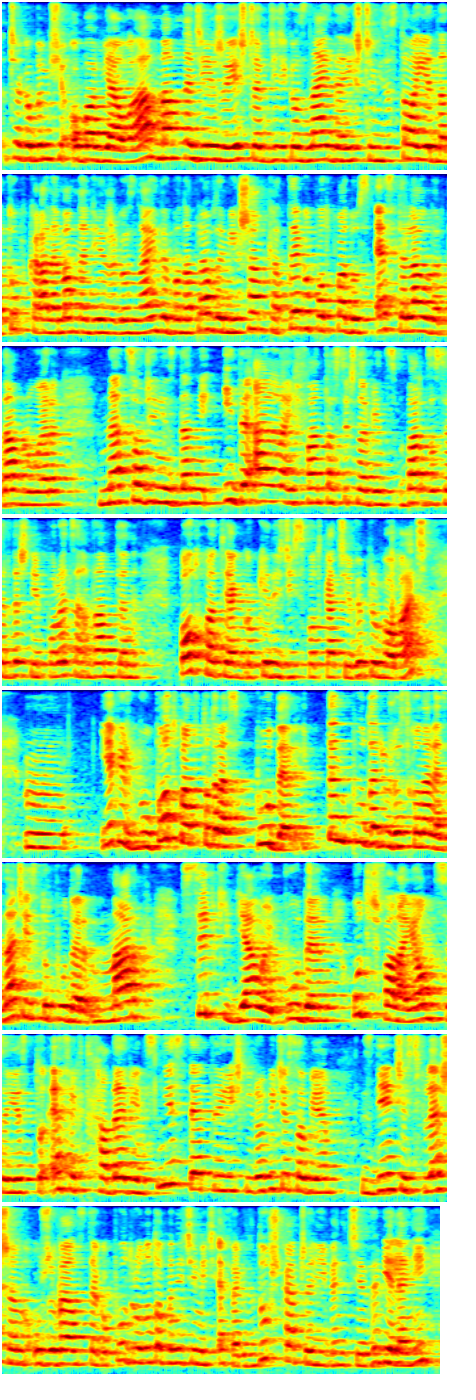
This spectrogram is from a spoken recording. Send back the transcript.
czego bym się obawiała. Mam nadzieję, że jeszcze gdzieś go znajdę. Jeszcze mi została jedna tubka, ale mam nadzieję, że go znajdę, bo naprawdę mieszanka tego podkładu z Estee Lauder Wear na co dzień jest dla mnie idealna i fantastyczna, więc bardzo serdecznie polecam Wam ten podkład, jak go kiedyś gdzieś spotkacie, wypróbować. Mm, jak już był podkład, to teraz puder. I ten puder już doskonale znacie. Jest to puder Mark, sypki biały puder, utrwalający. Jest to efekt HD, więc niestety, jeśli robicie sobie zdjęcie z flashem używając tego pudru, no to będziecie mieć efekt duszka, czyli będziecie wybieleni.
